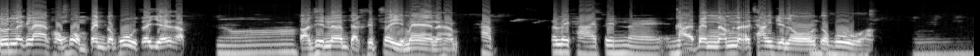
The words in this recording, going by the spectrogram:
รุ่นแรกๆของผมเป็นตัวผู้ซะเยอะครับ อ๋อ ตอนที่เริ่มจากสิบสี่แม่นะครับ ครับ ก็เลยขายเป็นเอ่ออันนี้ขายเป็นน้ำช่างกิโลตัวผู้ครับ อืม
